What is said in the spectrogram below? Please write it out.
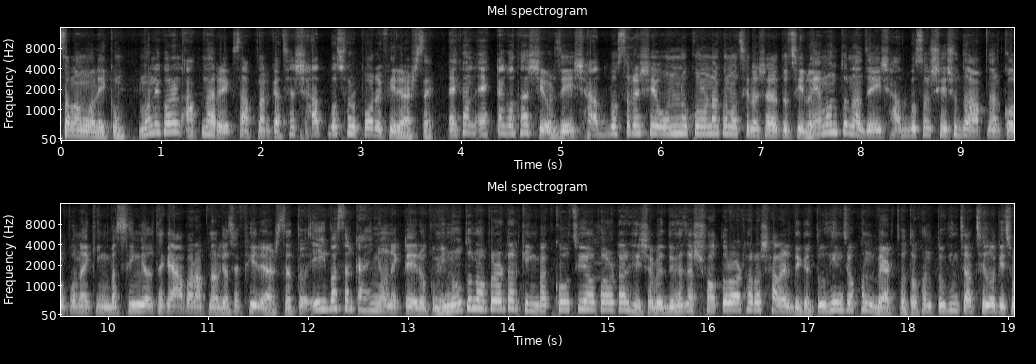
আসসালামু আলাইকুম। মনে করেন আপনার এক্স আপনার কাছে সাত বছর পরে ফিরে আসছে। এখন একটা কথা শিওর যে এই সাত বছরে সে অন্য কোনো না কোনো ছেলের সাথে তো ছিল এমন তো না যে এই সাত বছর সে শুধু আপনার কল্পনায় কিংবা সিঙ্গেল থেকে আবার আপনার কাছে ফিরে আসছে। তো এই বাসের কাহিনী অনেকটা এরকমই। নতুন অপারেটর কিংবা কোচি অপারেটর হিসেবে দুই হাজার সতেরো আঠারো সালের দিকে তুহিন যখন ব্যর্থ, তখন তুহিন চাচ্ছিল কিছু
